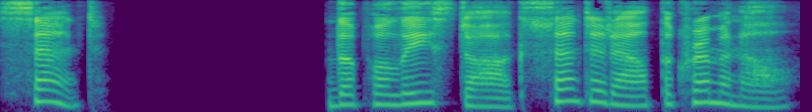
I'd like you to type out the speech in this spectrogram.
Scent. The police dog scented out the criminal.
